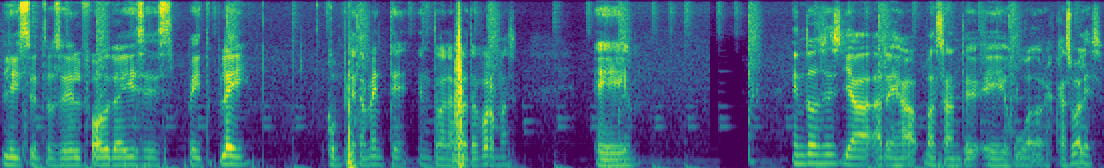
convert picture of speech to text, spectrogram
Listo, entonces el Fall Guys es pay to play completamente en todas las plataformas. Eh, entonces ya aleja bastante eh, jugadores casuales.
